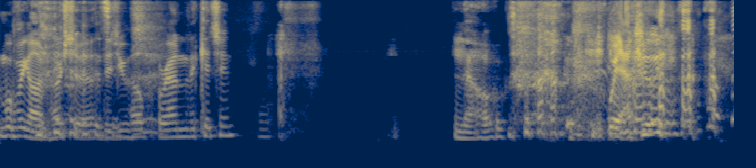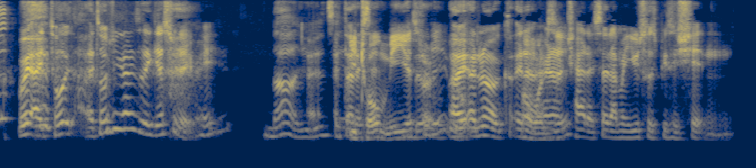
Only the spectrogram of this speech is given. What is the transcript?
Moving on, Harsha, did you help around in the kitchen? No. Wait, actually, Wait, I told I told you guys like yesterday, right? no, you didn't I say thought you I told said- me yesterday. I, I know in, Oh, our, in Wednesday? our chat I said I'm a useless piece of shit in,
